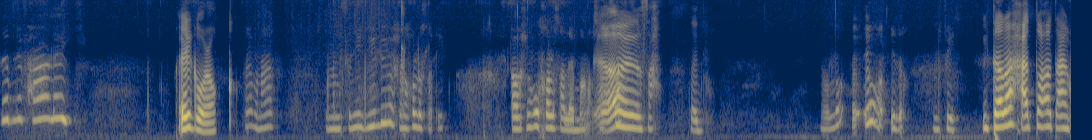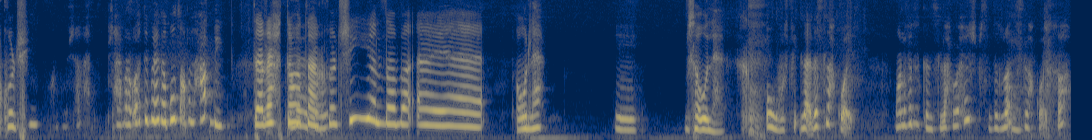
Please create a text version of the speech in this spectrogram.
سيبني في حالي. إيه وراك أيوه ما أنا عارف ما أنا مستنية يجيلي عشان أخلص عليه. أو عشان هو خلص عليا بمعنى صح أيوه صح. طيب. يلا. اوعى إيه ده؟ أنا فين؟ أنت رايح تقعد على الكرسي؟ مش عارف مش عارف أنا وقت بعيد ابص على الحقني أنت رايح تقعد على الكرسي؟ يلا بقى يا أقولها. إيه؟ مش هقولها. أوه في... لا ده سلاح كويس. المرة اللي فاتت كان سلاح وحش بس دلوقتي سلاح كويس صح؟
